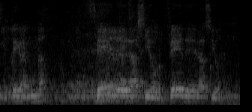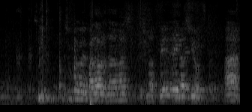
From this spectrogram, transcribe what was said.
integran una federación, federación. ¿Sí? Es un juego de palabras nada más, es una federación. Ah,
